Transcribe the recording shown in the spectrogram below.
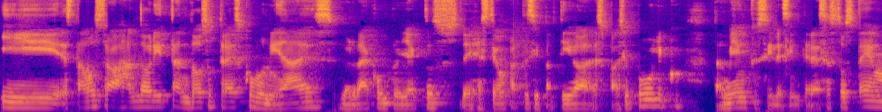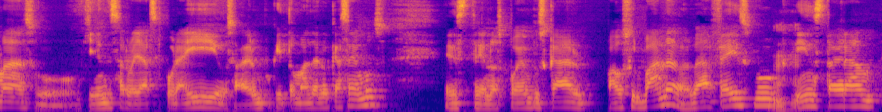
Y estamos trabajando ahorita en dos o tres comunidades, ¿verdad? Con proyectos de gestión participativa de espacio público. También, pues, si les interesa estos temas o quieren desarrollarse por ahí o saber un poquito más de lo que hacemos, este, nos pueden buscar Pausa Urbana, ¿verdad? Facebook, Instagram,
